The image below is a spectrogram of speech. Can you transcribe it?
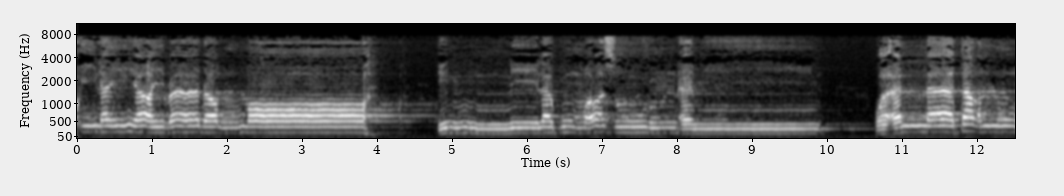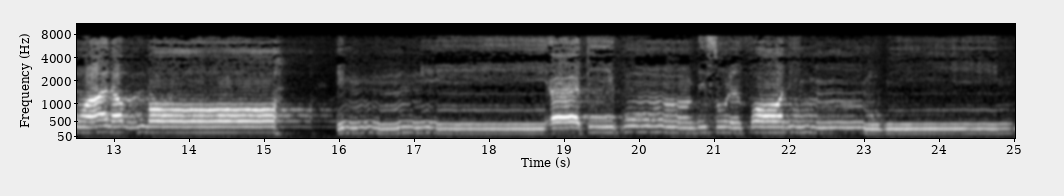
إِلَيَّ عِبَادَ اللَّهِ ۖ. إِنِّي لَكُمْ رَسُولٌ أَمِينٌ. وَأَن لَّا تَعْلُوا عَلَى اللَّهِ ۖ. إِنِّي آتِيكُم بِسُلْطَانٍ مُّبِينٍ.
